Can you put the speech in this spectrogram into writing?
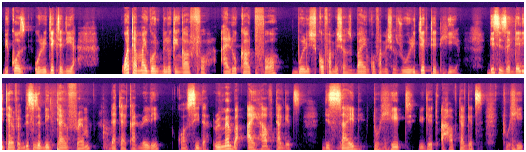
Because we rejected here what am I going to be looking out for? I look out for bullish confirmations, buying confirmations. We rejected here. This is a daily time frame. This is a big time frame that I can really consider. Remember, I have targets this side to hit. You get, I have targets to hit.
